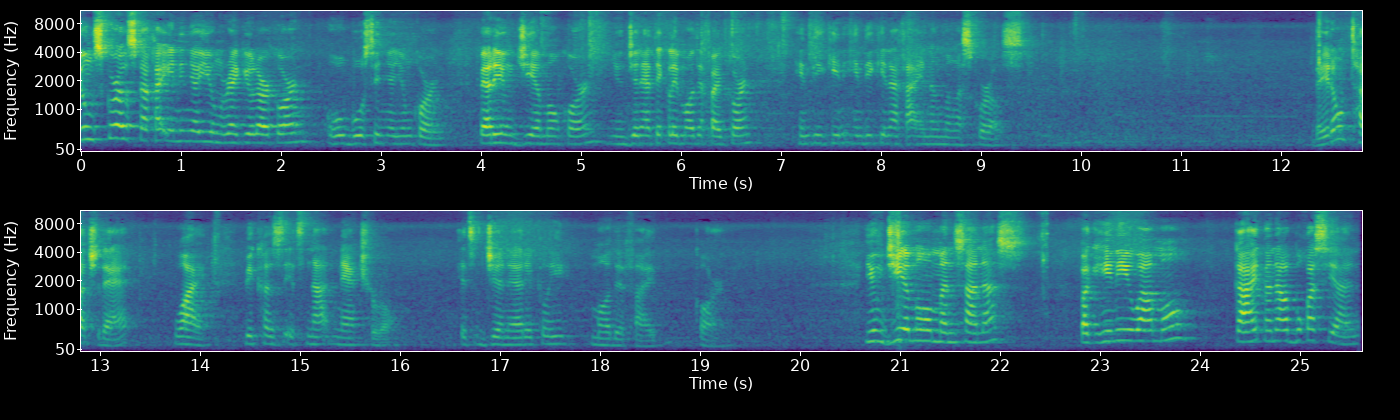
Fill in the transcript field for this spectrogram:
Yung squirrels, kakainin niya yung regular corn, uubusin niya yung corn. Pero yung GMO corn, yung genetically modified corn, hindi, hindi kinakain ng mga squirrels. They don't touch that. Why? Because it's not natural. It's genetically modified corn. Yung GMO mansanas, pag hiniwa mo, kahit na nakabukas yan,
